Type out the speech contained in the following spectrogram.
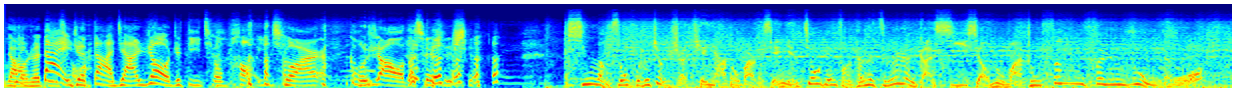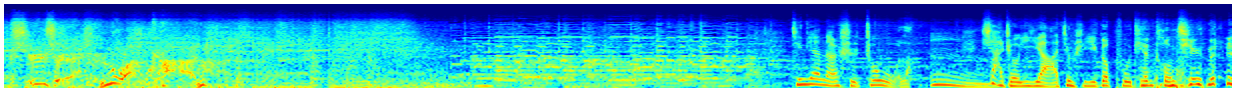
绕着带着大家绕着地球跑一圈儿。够绕的，确实是。新浪搜狐的正事，天涯豆瓣的闲言，焦点访谈的责任感，嬉笑怒骂中纷纷入伙，时事乱砍。今天呢是周五了，嗯，下周一啊就是一个普天同庆的日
